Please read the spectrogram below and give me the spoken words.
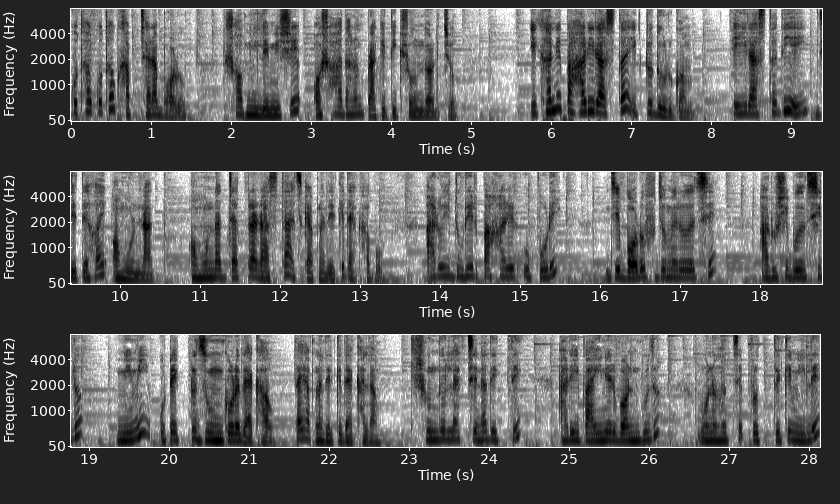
কোথাও কোথাও খাপছাড়া বরফ। সব মিলেমিশে অসাধারণ প্রাকৃতিক সৌন্দর্য। এখানে পাহাড়ি রাস্তা একটু দুর্গম। এই রাস্তা দিয়েই যেতে হয় অমরনাথ। অমরনাথ যাত্রার রাস্তা আজকে আপনাদেরকে দেখাবো। আর ওই দূরের পাহাড়ের উপরে যে বরফ জমে রয়েছে, আরুষি বলছিল, মিমি, ওটা একটু জুম করে দেখাও। তাই আপনাদেরকে দেখালাম। কি সুন্দর লাগছে না দেখতে? আর এই পাইনের বনগুলো মনে হচ্ছে প্রত্যেকে মিলে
